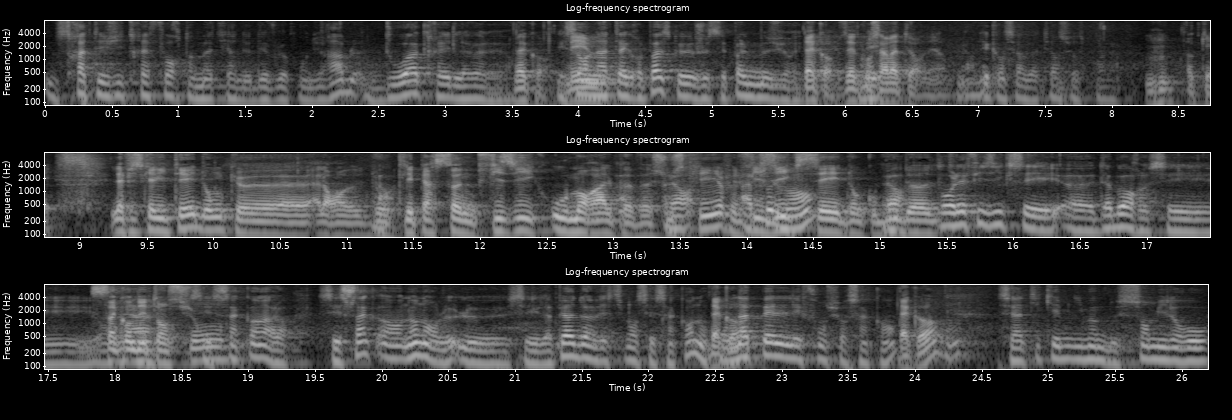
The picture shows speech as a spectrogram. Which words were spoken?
une stratégie très forte en matière de développement durable doit créer de la valeur. D'accord. Et ça, on n'intègre pas parce que je ne sais pas le mesurer. D'accord, vous êtes conservateur. Mais, on est conservateur sur ce point-là. Mhm, ok. La fiscalité, donc, euh, alors, donc les personnes physiques ou morales peuvent souscrire. le physique, c'est donc au bout de. Pour les physiques, c'est euh, d'abord c'est. 5 ans de détention. C'est 5 ans. Alors, c'est 5 ans. Non, non, le, c'est la période d'investissement, c'est 5 ans. Donc, on appelle les fonds sur 5 ans. D'accord. C'est un ticket minimum de 100 000 euros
